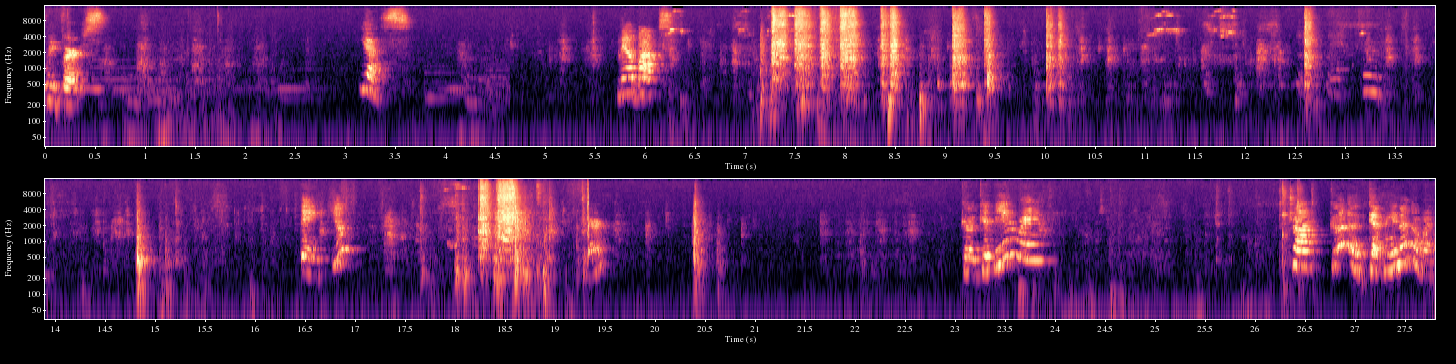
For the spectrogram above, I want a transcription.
Reverse. Yes. Mailbox. Thank you. Go get me a ring. Try. Good. Get me another one.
